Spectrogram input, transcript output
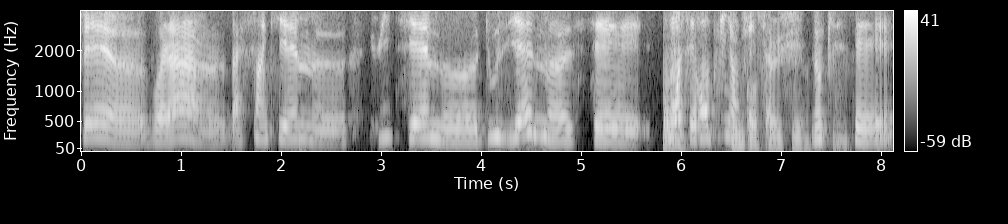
fais euh, voilà euh, bah, cinquième, euh, huitième, douzième, c'est pour moi c'est rempli en fait. Donc mm. c'est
